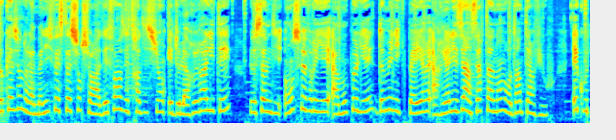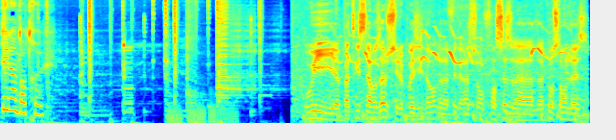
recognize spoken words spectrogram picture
l'occasion de la manifestation sur la défense des traditions et de la ruralité, le samedi 11 février à Montpellier, Dominique Peyre a réalisé un certain nombre d'interviews. Écoutez l'un d'entre eux. Oui, euh, Patrice Larosa, je suis le président de la Fédération française de la, de la course landaise.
